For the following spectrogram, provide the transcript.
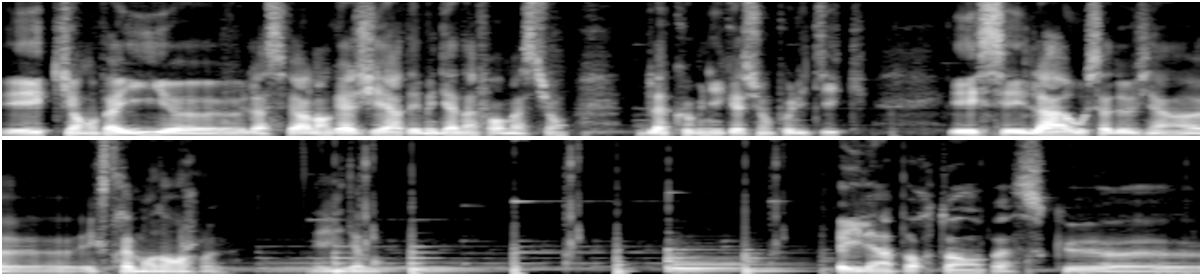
et qui envahit euh, la sphère langagière des médias d'information, de la communication politique. Et c'est là où ça devient euh, extrêmement dangereux, évidemment. Il est important parce que euh,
